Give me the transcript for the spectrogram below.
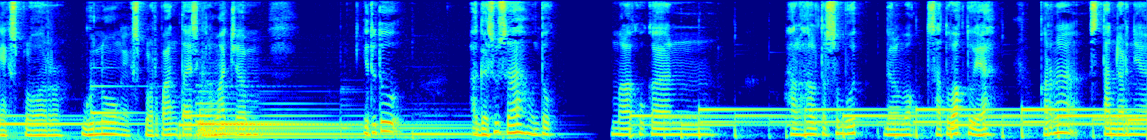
Ngeksplor gunung, eksplor pantai segala macam. Itu tuh agak susah untuk melakukan hal-hal tersebut dalam waktu, satu waktu ya. Karena standarnya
